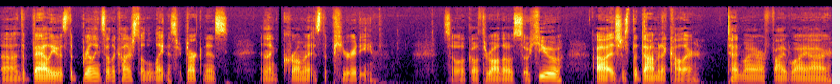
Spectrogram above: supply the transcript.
Uh, the value is the brilliance of the color, so the lightness or darkness. And then chroma is the purity. So we'll go through all those. So hue uh, is just the dominant color. 10YR, 5YR,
